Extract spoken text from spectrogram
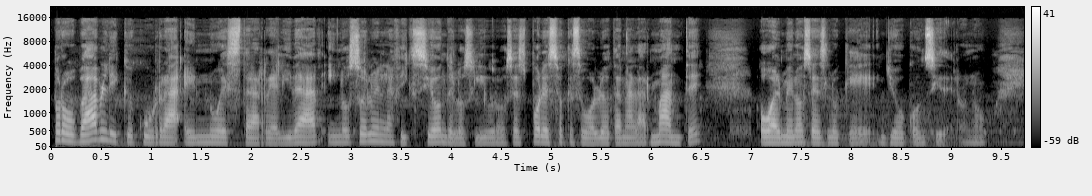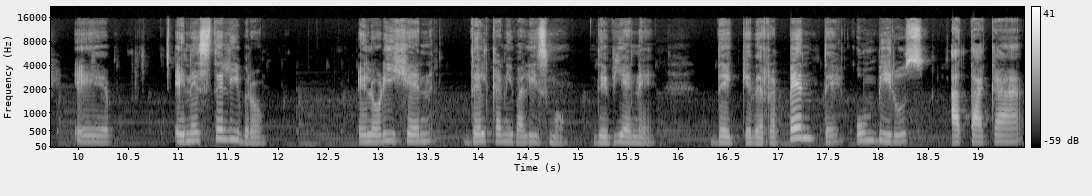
probable que ocurra en nuestra realidad y no solo en la ficción de los libros. Es por eso que se volvió tan alarmante, o al menos es lo que yo considero. ¿no? Eh, en este libro, el origen del canibalismo deviene de que de repente un virus ataca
